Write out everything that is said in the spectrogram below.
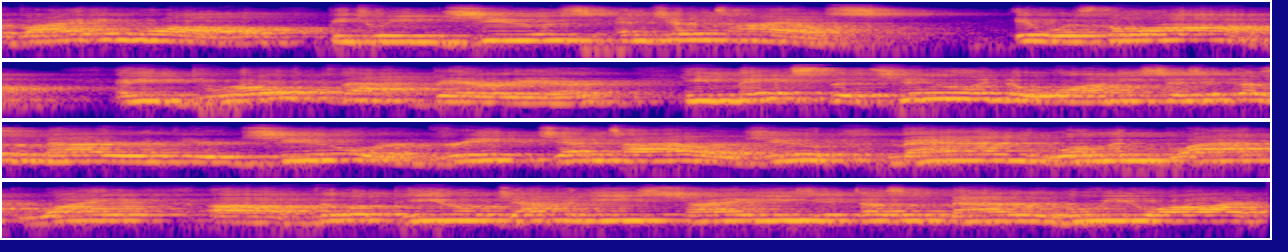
dividing wall between Jews and Gentiles? It was the law. And he broke that barrier He makes the two into one. He says it doesn't matter if you're Jew or Greek, Gentile or Jew, man, woman, black, white, uh, Filipino, Japanese, Chinese. It doesn't matter who you are,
